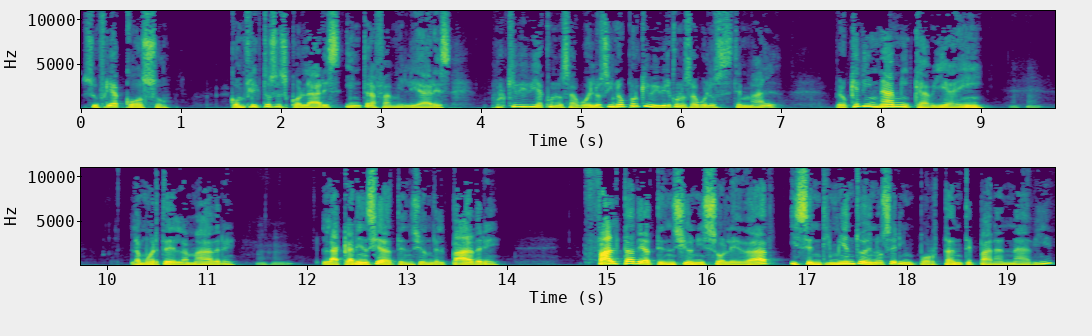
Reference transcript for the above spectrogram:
sufría acoso, conflictos escolares, intrafamiliares. ¿Por qué vivía con los abuelos? Y no porque vivir con los abuelos esté mal, pero qué dinámica había ahí. La muerte de la madre, la carencia de atención del padre, falta de atención y soledad y sentimiento de no ser importante para nadie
